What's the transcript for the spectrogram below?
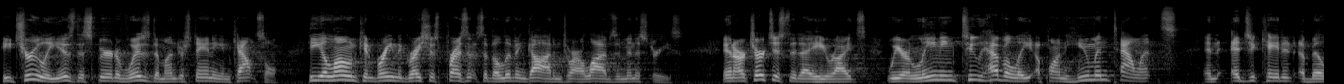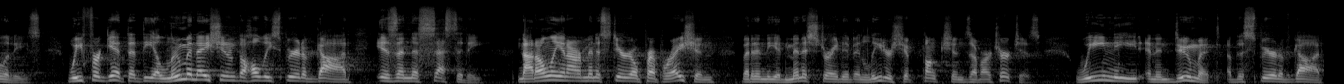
He truly is the spirit of wisdom, understanding, and counsel. He alone can bring the gracious presence of the living God into our lives and ministries. In our churches today, he writes, we are leaning too heavily upon human talents and educated abilities. We forget that the illumination of the Holy Spirit of God is a necessity, not only in our ministerial preparation, but in the administrative and leadership functions of our churches. We need an endowment of the Spirit of God.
